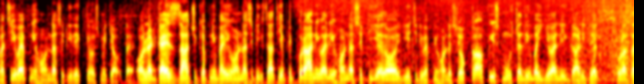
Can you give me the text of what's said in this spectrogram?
बची भाई अपनी होंडा सिटी देखते हैं उसमें क्या होता है। और लाइट गाइस जा चुकी अपनी भाई होंडा सिटी के साथ। ये अपनी पुरानी वाली होंडा सिटी है और ये चली भाई अपनी होंडा सिटी और काफ़ी स्मूथ चलती है भाई, ये वाली गाड़ी जो है थोड़ा सा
